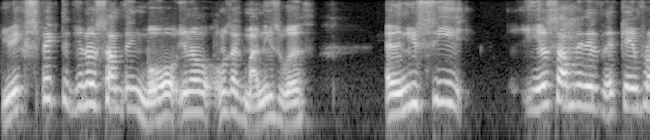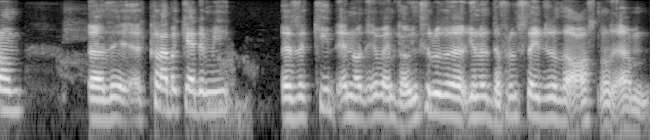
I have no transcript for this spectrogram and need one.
you expected you know something more, you know almost like money's worth, and then you see you're somebody that, that came from uh, the uh, club academy as a kid and whatever, and going through the you know different stages of the Arsenal um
